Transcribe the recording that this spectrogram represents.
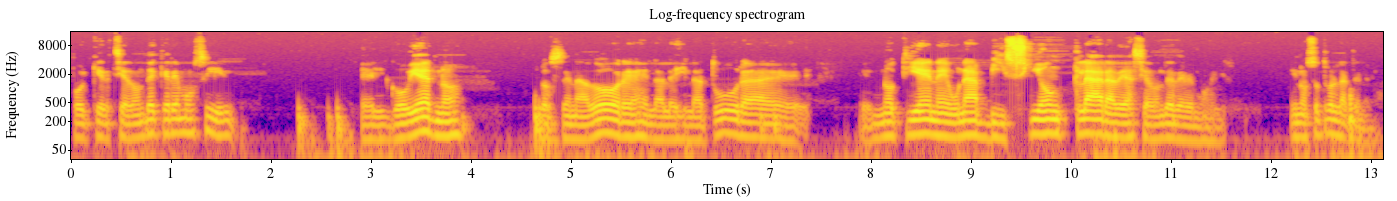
Porque hacia dónde queremos ir, el gobierno, los senadores, la legislatura, eh, eh, no tiene una visión clara de hacia dónde debemos ir y nosotros la tenemos.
